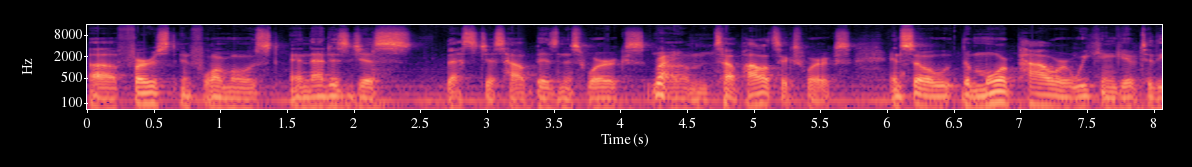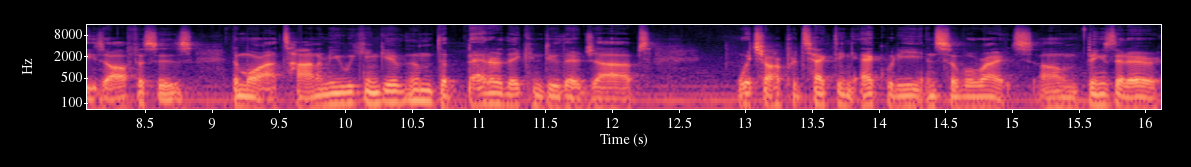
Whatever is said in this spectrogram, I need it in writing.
uh, first and foremost and that is just that's just how business works. Right. Um, it's how politics works. And so the more power we can give to these offices, the more autonomy we can give them, the better they can do their jobs, which are protecting equity and civil rights. Um, things that are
